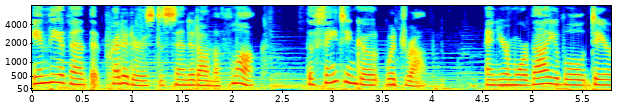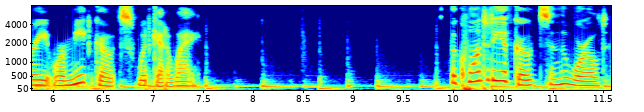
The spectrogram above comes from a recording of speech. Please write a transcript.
In the event that predators descended on the flock, the fainting goat would drop, and your more valuable dairy or meat goats would get away. The quantity of goats in the world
